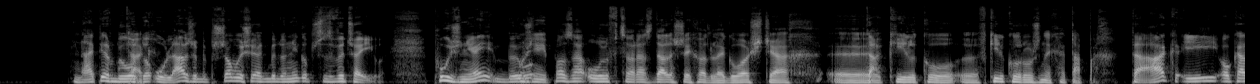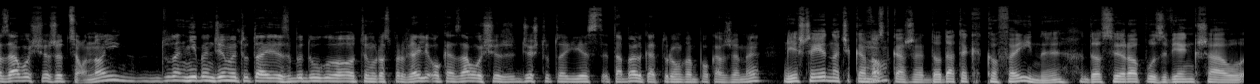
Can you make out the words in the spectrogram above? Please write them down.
Najpierw było tak. do ula, żeby pszczoły się jakby do niego przyzwyczaiły. Później było... Później poza ul w coraz dalszych odległościach, yy, tak. kilku, yy, w kilku różnych etapach. Tak, i okazało się, że co? No i nie będziemy tutaj zbyt długo o tym rozprawiali. Okazało się, że gdzieś tutaj jest tabelka, którą wam pokażemy. Jeszcze jedna ciekawostka, no. że dodatek kofeiny do syropu zwiększał y,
